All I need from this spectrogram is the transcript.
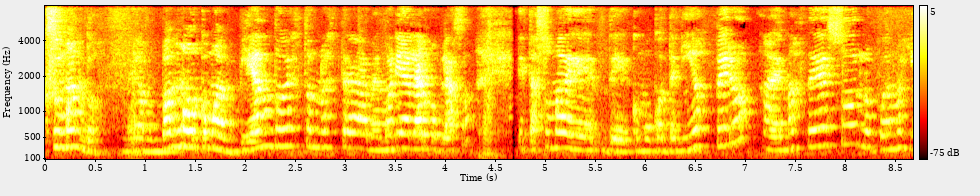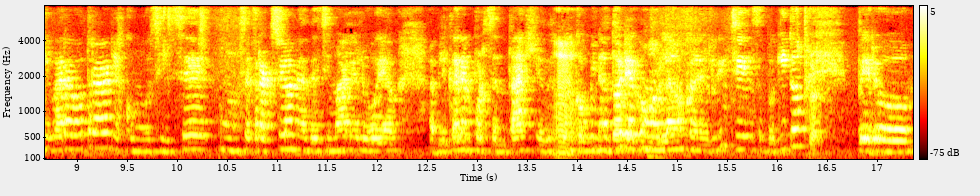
sumando, digamos, vamos como ampliando esto en nuestra memoria a largo plazo, esta suma de, de, como contenidos, pero además de eso lo podemos llevar a otras áreas, como si sé, no sé, fracciones, decimales, lo voy a aplicar en porcentaje, después en mm. combinatoria, como hablamos con el Richie hace poquito, pero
